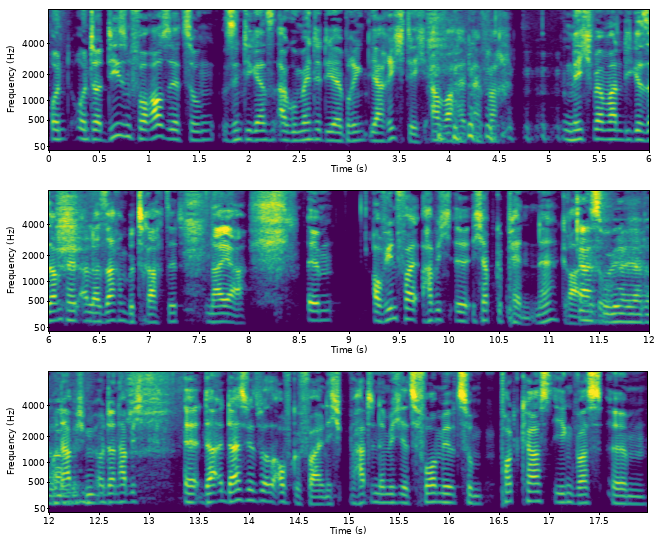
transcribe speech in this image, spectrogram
und unter diesen Voraussetzungen sind die ganzen Argumente, die er bringt, ja richtig, aber halt einfach nicht, wenn man die Gesamtheit aller Sachen betrachtet. Naja. Ähm, auf jeden Fall habe ich, äh, ich habe gepennt, ne? Gerade Ach so, ja, ja, da und, hab ich- und dann habe ich, äh, da, da ist mir jetzt was aufgefallen. Ich hatte nämlich jetzt vor mir zum Podcast irgendwas ähm,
